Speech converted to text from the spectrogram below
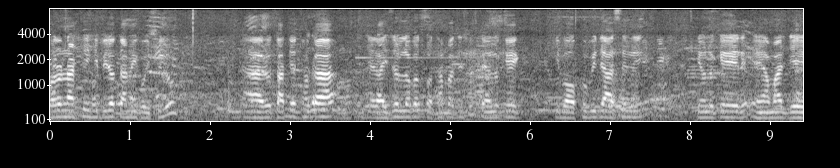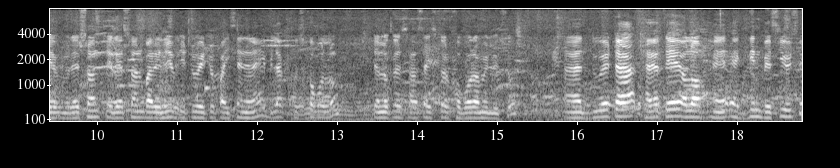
শৰণাৰ্থী শিবিৰত আমি গৈছিলোঁ। আৰু তাতে থকা ৰাইজৰ লগত কথা পাতিছোঁ, তেওঁলোকে কিবা অসুবিধা আছে নে? তেওঁলোকে আমাৰ যে ৰেচন ৰেচন বা ৰিলিফ যিটো এইটো পাইছে নে নাই, এইবিলাক খোজখবৰ লওঁ। তেওঁলোকে চাহ স্বাস্থ্যৰ খবৰ আমি লৈছোঁ। দুই এটা ঠাইতে অলপ একদিন বেছি হৈছে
